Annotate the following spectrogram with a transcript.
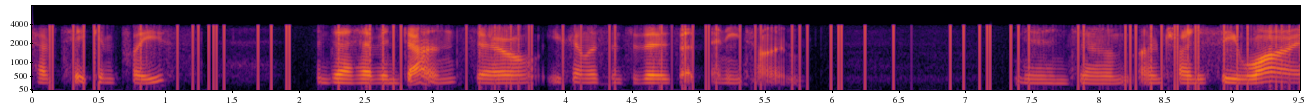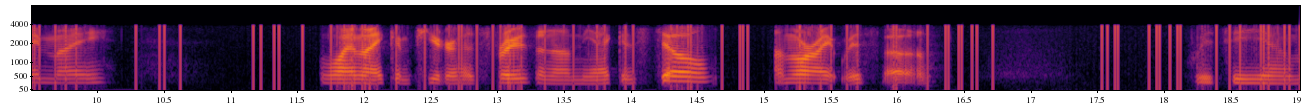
have taken place and that have been done. So you can listen to those at any time. And um, I'm trying to see why my why my computer has frozen on me. I can still I'm all right with uh with the um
